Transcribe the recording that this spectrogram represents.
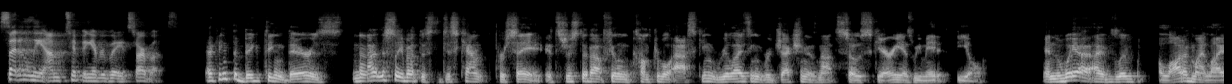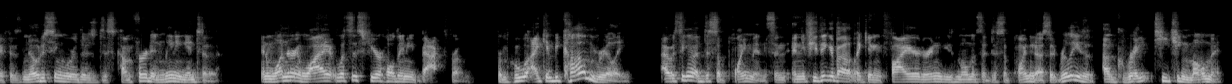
suddenly I'm tipping everybody at Starbucks. I think the big thing there is not necessarily about this discount per se. It's just about feeling comfortable asking, realizing rejection is not so scary as we made it feel. And the way I've lived a lot of my life is noticing where there's discomfort and leaning into it and wondering why, what's this fear holding me back from, from who I can become really? I was thinking about disappointments. And, and if you think about like getting fired or any of these moments that disappointed us, it really is a great teaching moment.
